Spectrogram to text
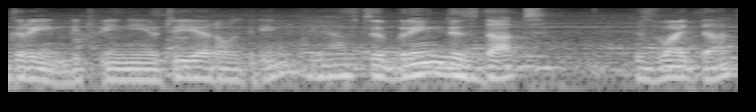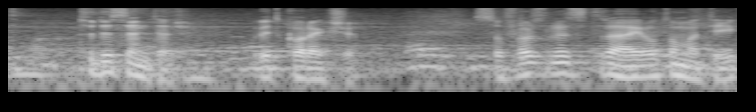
green, between near to yellow, green. We have to bring this dot, this white dot, to the center with correction. So first let's try automatic.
